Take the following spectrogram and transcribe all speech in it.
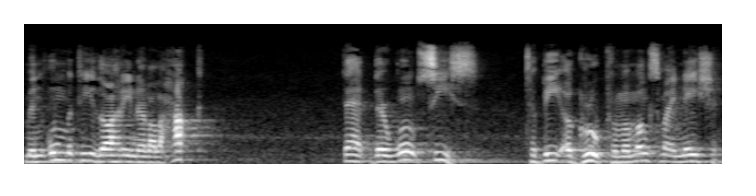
من أمتي ظهرين al. That there won't cease to be a group from amongst my nation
